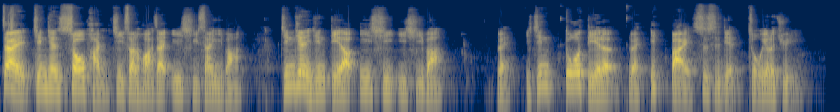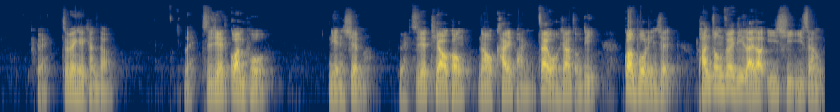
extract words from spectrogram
在今天收盘计算的话，在一七三一八，今天已经跌到一七一七八，对，已经多跌了对一百四十点左右的距离。对，这边可以看到，对，直接贯破。年线嘛，对，直接跳空，然后开盘再往下走低，贯破年线，盘中最低来到一七一三五。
